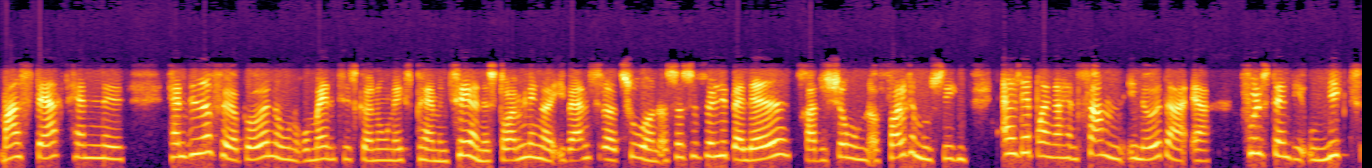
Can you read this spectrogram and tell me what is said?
meget stærkt. Han... Øh, han viderefører både nogle romantiske og nogle eksperimenterende strømninger i verdenslitteraturen, og så selvfølgelig ballade-traditionen og folkemusikken. Alt det bringer han sammen i noget, der er fuldstændig unikt,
